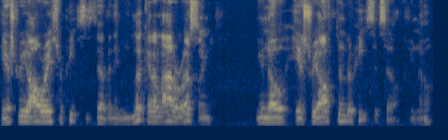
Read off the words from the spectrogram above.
history always repeats itself. And if you look at a lot of wrestling, you know, history often repeats itself, you know.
